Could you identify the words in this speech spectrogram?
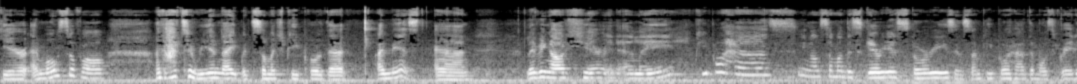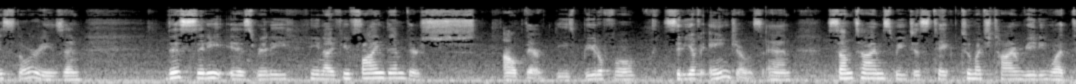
here. And most of all, I got to reunite with so much people that I missed. And living out here in LA, people has, you know, some of the scariest stories and some people have the most greatest stories. And this city is really, you know, if you find them, they're out there. These beautiful city of angels. And sometimes we just take too much time reading what's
